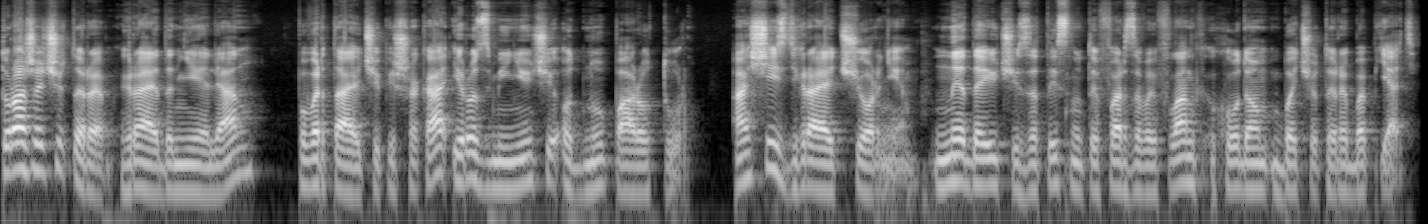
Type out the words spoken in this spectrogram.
Тура G4 грає Даніелян, повертаючи пішака і розмінюючи одну пару тур. А6 грають чорні, не даючи затиснути ферзовий фланг ходом Б4 Б5.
